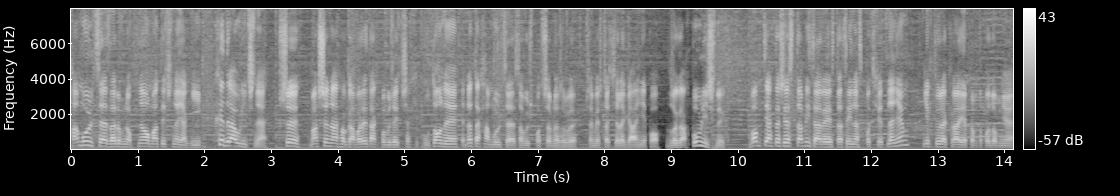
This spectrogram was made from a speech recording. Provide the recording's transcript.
hamulce, zarówno pneumatyczne, jak i hydrauliczne. Przy maszynach o gabarytach powyżej 3,5 tony, no te hamulce są już potrzebne, żeby przemieszczać się legalnie po drogach publicznych. W opcjach też jest tablica rejestracyjna z podświetleniem. Niektóre kraje prawdopodobnie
